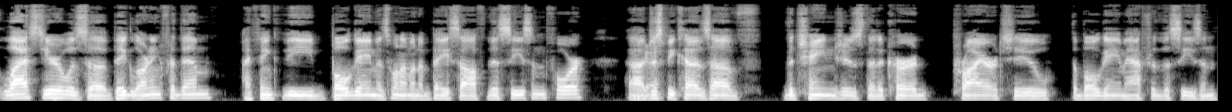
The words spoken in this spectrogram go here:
last year was a big learning for them. I think the bowl game is what I'm going to base off this season for, uh, Okay. just because of the changes that occurred prior to the bowl game after the season,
